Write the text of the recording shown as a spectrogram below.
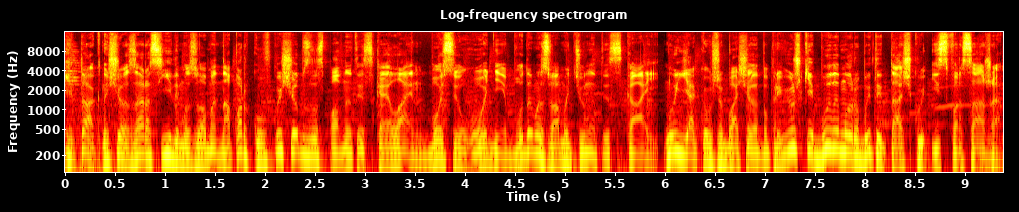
І так, ну що, зараз їдемо з вами на парковку, щоб заспавнити Skyline, бо сьогодні будемо з вами тюнити Sky. Ну як ви вже бачили по прев'юшки, будемо робити тачку із форсажа.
